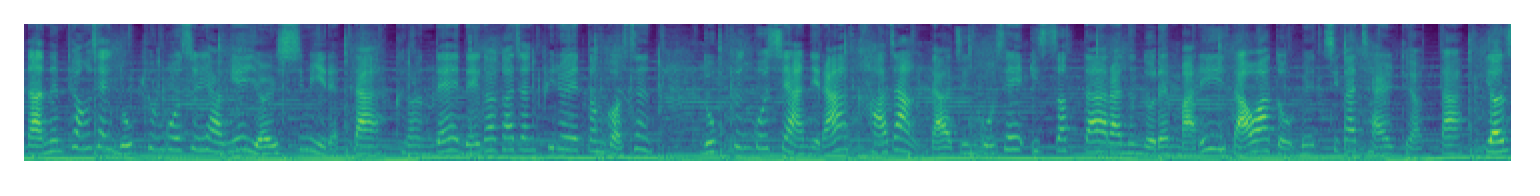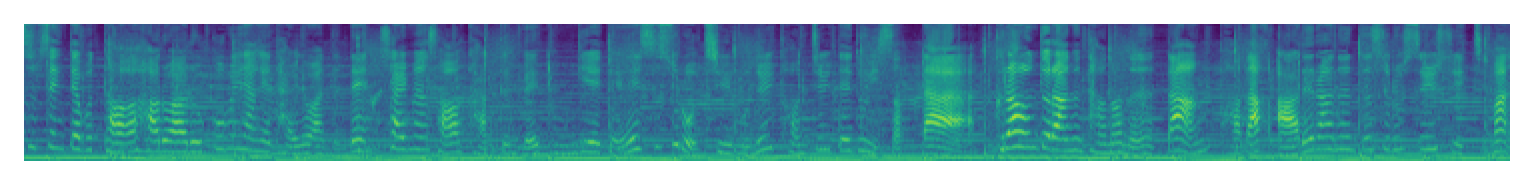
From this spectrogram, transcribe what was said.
나는 평생 높은 곳을 향해 열심히 일했다. 그런데 내가 가장 필요했던 것은 높은 곳이 아니라 가장 낮은 곳에 있었다라는 노랫말이 나와도 매치가 잘 되었다. 연습생 때부터 하루하루 꿈을 향해 달려왔는데 살면서 가끔 내 동 기에 대해 스스로 질문을 던질 때도 있었다. 그라운드라는 단어는 땅, 바닥, 아래라는 뜻으로 쓰일 수 있지만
